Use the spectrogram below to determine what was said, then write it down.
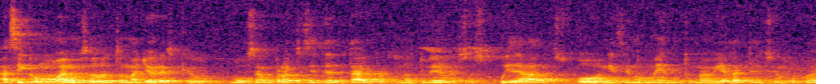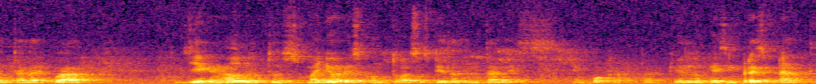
Así como vemos adultos mayores que usan prótesis dental porque no tuvieron esos cuidados o en ese momento no había la atención bucodental adecuada, llegan adultos mayores con todas sus piezas dentales en boca, que es lo que es impresionante.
